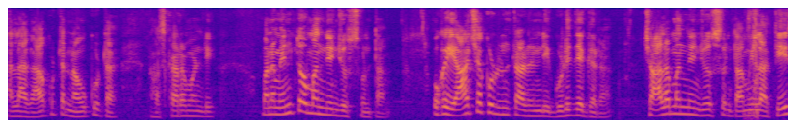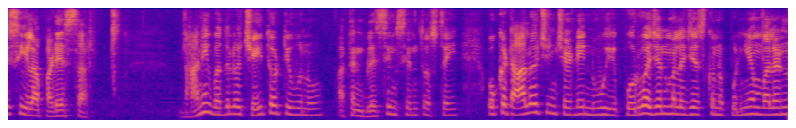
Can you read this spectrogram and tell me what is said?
అలా కాకుండా నవ్వుకుంటా నమస్కారం అండి. మనం ఎంతో మందిని చూస్తుంటాం. ఒక యాచకుడు ఉంటాడండి గుడి దగ్గర. చాలామందిని చూస్తుంటాం. ఇలా తీసి ఇలా పడేస్తారు. దానికి బదులు చేయితోటి ఇవ్వును. అతని బ్లెస్సింగ్స్ ఎంత వస్తాయి ఒకటి ఆలోచించండి. నువ్వు ఈ పూర్వజన్మలో చేసుకున్న పుణ్యం వలన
